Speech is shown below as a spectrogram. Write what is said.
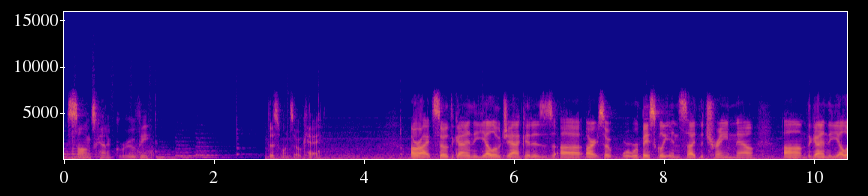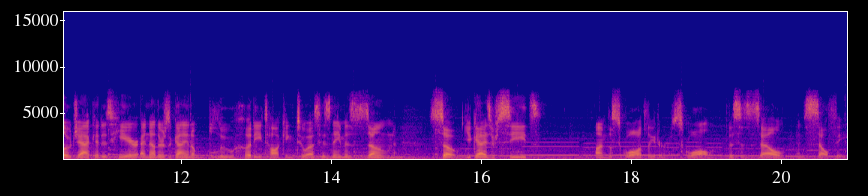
The song's kind of groovy. This one's okay. Alright, so the guy in the yellow jacket is, uh, alright, so we're, we're, basically inside the train now. Um, the guy in the yellow jacket is here, and now there's a guy in a blue hoodie talking to us. His name is Zone. So, you guys are Seeds. I'm the squad leader, Squall. This is Zell and Selphie.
